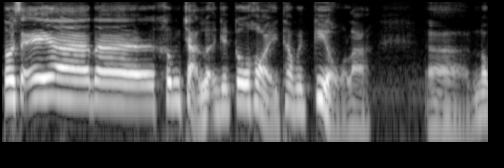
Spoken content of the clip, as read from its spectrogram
Tôi sẽ uh, không trả lời cái câu hỏi theo cái kiểu là uh, nó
